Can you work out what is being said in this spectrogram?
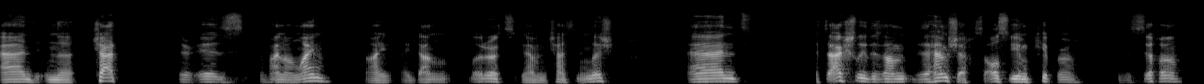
And in the chat, there is, you can find online. I, I download it, so you can have in the chat in English. And it's actually the, um, the Hemshech, it's also Yom Kippur, is a sikha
